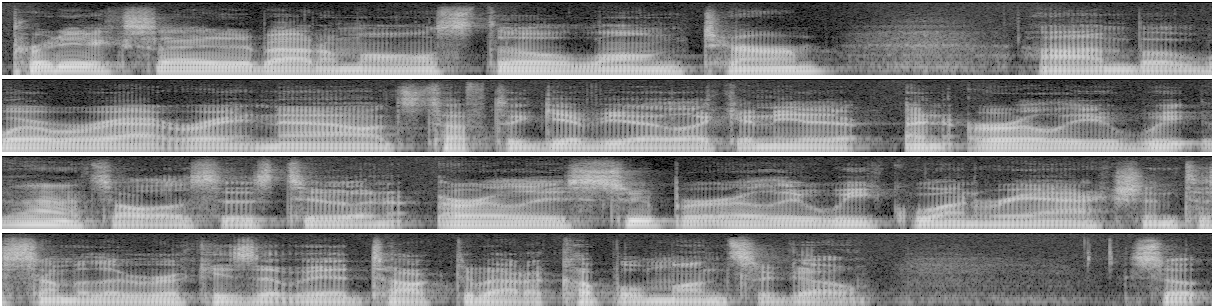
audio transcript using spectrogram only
Pretty excited about them all still long term. Um, but where we're at right now, it's tough to give you like an an early week. That's all this is too. An early, super early week one reaction to some of the rookies that we had talked about a couple months ago. So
